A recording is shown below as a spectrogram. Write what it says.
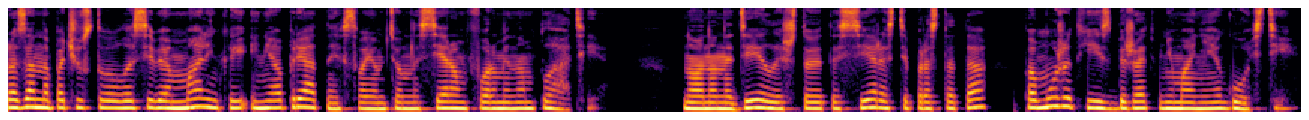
Розанна почувствовала себя маленькой и неопрятной в своем темно сером форменном платье. Но она надеялась, что эта серость и простота поможет ей избежать внимания гостей.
